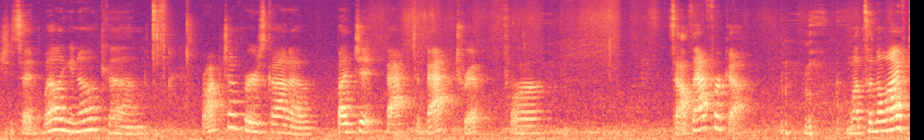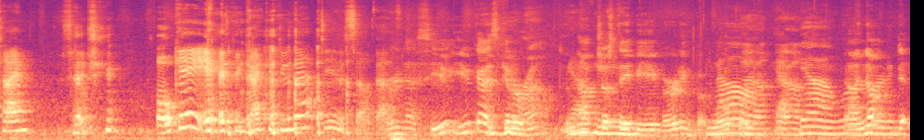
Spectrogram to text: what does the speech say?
she said, "Well, you know, the Rock Jumpers got a budget back-to-back trip for South Africa, once in a lifetime." I said, "Okay, I think I could do that too." So Very that nice. You you guys get around, and Yeah. not just ABA birding, but No. world Yeah, yeah. Yeah, And well, I know. birding.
